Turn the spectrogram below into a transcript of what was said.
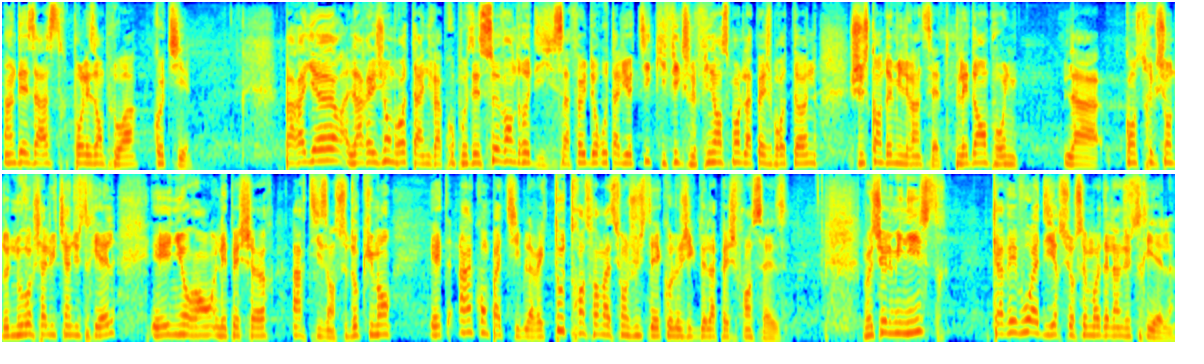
un désastre pour les emplois côtiers. Par ailleurs, la région Bretagne va proposer ce vendredi sa feuille de route halieutique qui fixe le financement de la pêche bretonne jusqu'en 2027, plaidant pour la construction de nouveaux chalutiers industriels et ignorant les pêcheurs artisans. Ce document est incompatible avec toute transformation juste et écologique de la pêche française. Monsieur le ministre, Qu'avez-vous à dire sur ce modèle industriel?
